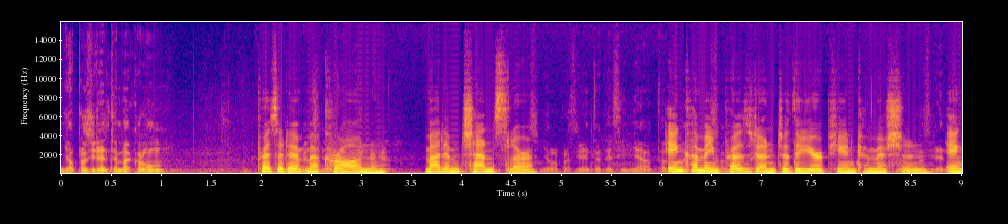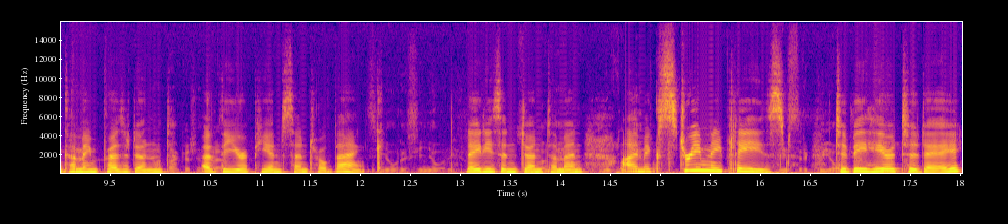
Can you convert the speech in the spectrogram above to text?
Signor Presidente Macron, President Macron, Madam Chancellor, signora Presidente designata, incoming President of the European Commission, incoming President of the European Central Bank. Ladies and gentlemen, I'm extremely pleased to be here today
